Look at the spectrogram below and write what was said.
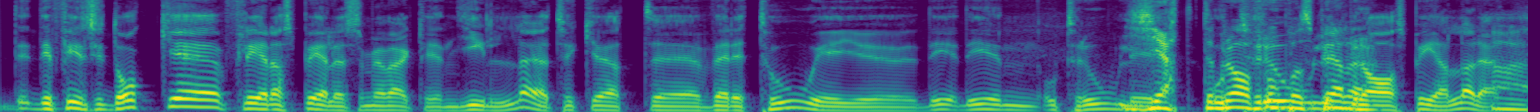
det, det, finns ju dock eh, flera spelare som jag verkligen gillar. Jag tycker att eh, Veretout är ju, det, det är en otroligt, Jättebra otroligt bra spelare. Ja,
